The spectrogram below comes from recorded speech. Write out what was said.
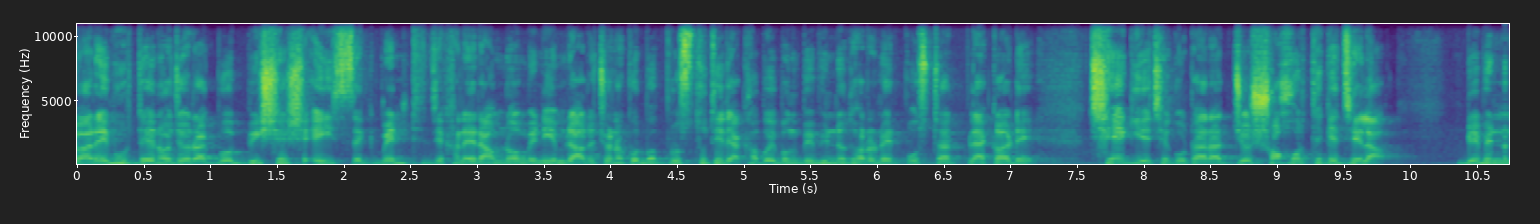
এবার এই মুহূর্তে নজর রাখব বিশেষ এই সেগমেন্ট যেখানে রামনবমী নিয়ে আমরা আলোচনা করব, প্রস্তুতি দেখাবো এবং বিভিন্ন ধরনের পোস্টার প্ল্যাকার্ডে ছেয়ে গিয়েছে গোটা রাজ্য। শহর থেকে জেলা বিভিন্ন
